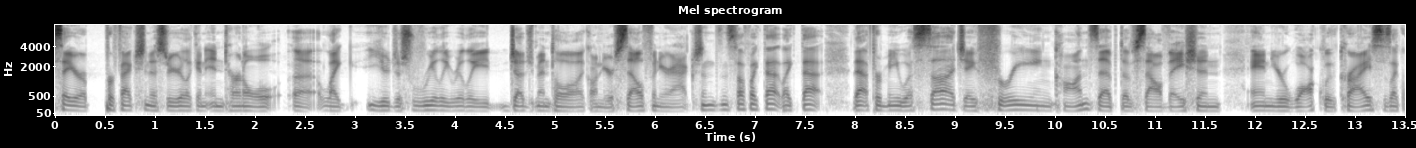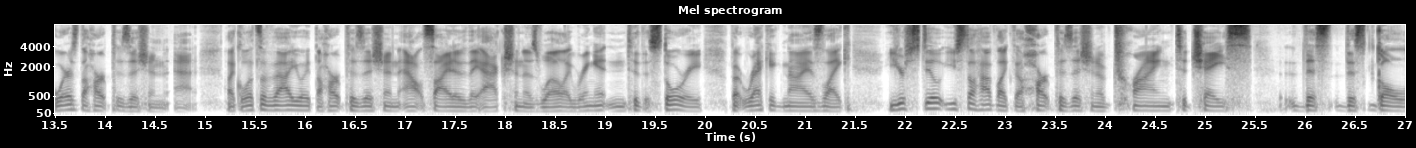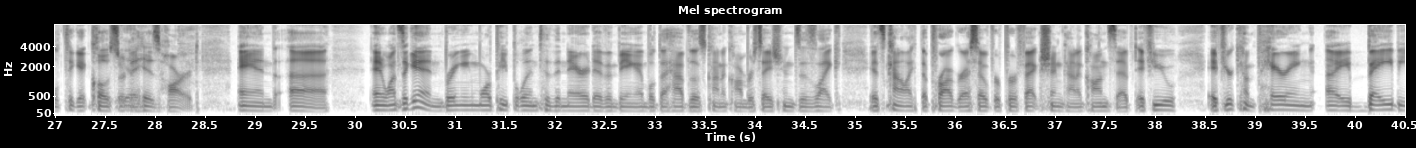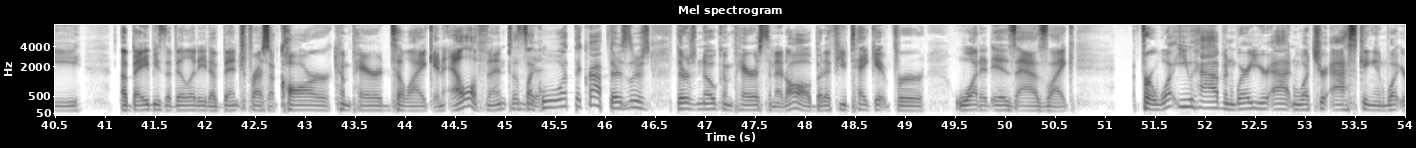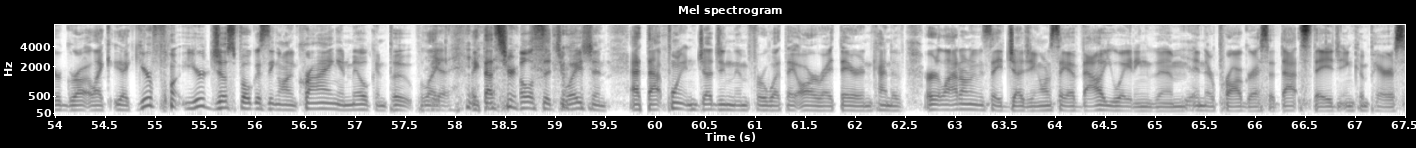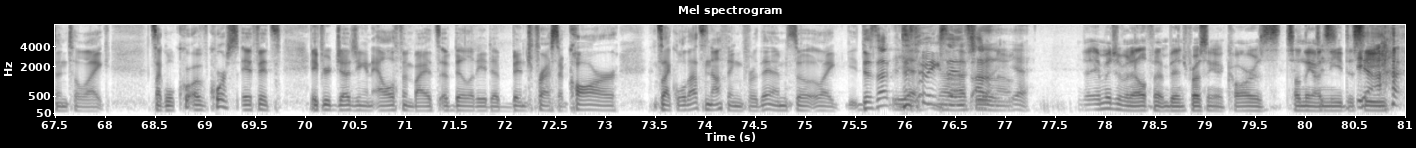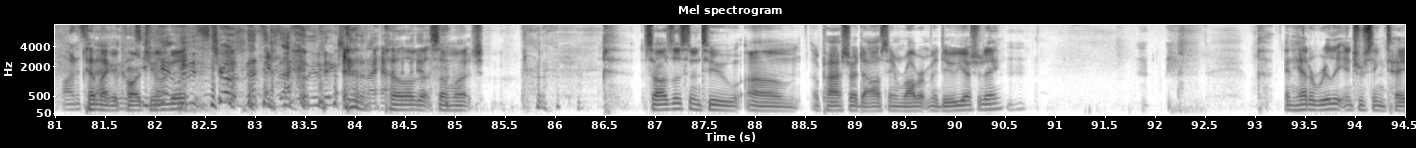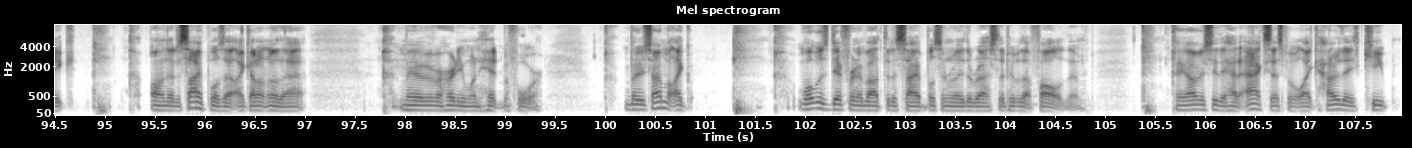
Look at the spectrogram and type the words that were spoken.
say you're a perfectionist or you're like an internal uh, like you're just really really judgmental like on yourself and your actions and stuff like that like that that for me was such a freeing concept of salvation and your walk with christ is like where's the heart position at like let's evaluate the heart position outside of the action as well like bring it into the story but recognize like you're still you still have like the heart position of trying to chase this this goal to get closer Yeah. to his heart and uh and once again bringing more people into the narrative and being able to have those kind of conversations is like it's kind of like the progress over perfection kind of concept. If you if you're comparing a baby a baby's ability to bench press a car compared to like an elephant it's like Yeah. well what the crap? There's there's there's no comparison at all. But if you take it for what it is as like for what you have and where you're at and what you're asking and what you're growing like like you're you're just focusing on crying and milk and poop. Like Yeah. like that's your whole situation at that point and judging them for what they are right there and kind of or I don't even say judging I want to say evaluating them Yeah. in their progress at that stage in comparison to like it's like well of course if it's if you're judging an elephant by its ability to bench press a car it's like well that's nothing for them. So like does that Yeah, does that make no, sense? I don't know. Yeah, The image of an elephant bench pressing a car is something I need to see. Yeah. on its Kinda like a cartoon bit. with his trunk that's exactly the picture that I have I love that so much. so I was listening to um, a pastor at Dallas named Robert Madu yesterday, and he had a really interesting take on the disciples. That like I don't know that maybe I've ever heard anyone hit before, but he's talking about like what was different about the disciples and really the rest of the people that followed them. Okay, obviously they had access, but like how do they keep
